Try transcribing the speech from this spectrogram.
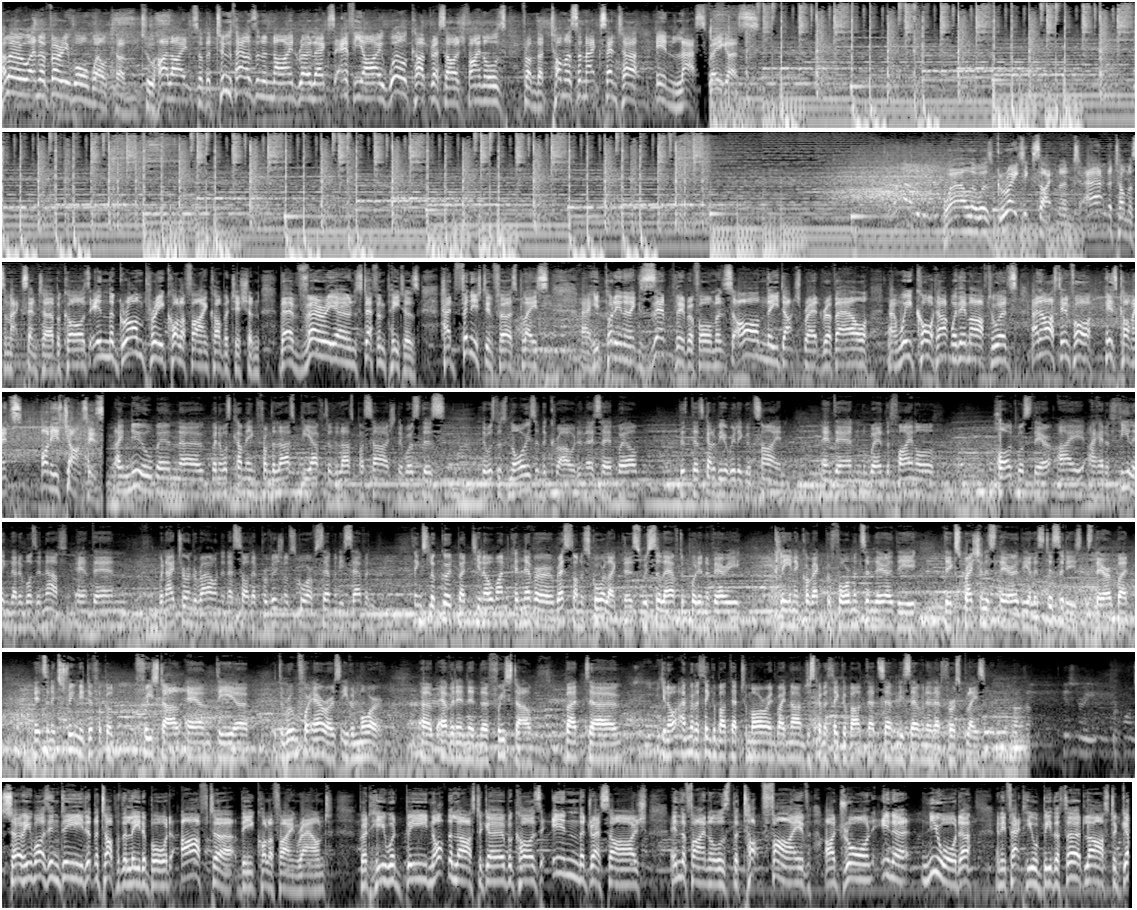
and a very warm welcome to highlights of the 2009 Rolex FEI World Cup Dressage Finals from the Thomas Mack Center in Las Vegas. Well, there was great excitement at the Thomas and Mack Centre because in the Grand Prix qualifying competition, their very own Steffen Peters had finished in first place. Uh, he'd put in an exemplary performance on the Dutch bred Ravel, and we caught up with him afterwards and asked him for his comments on his chances. I knew when uh, when I was coming from the last piaffe to the last passage, there was this there was this noise in the crowd, and I said, well, th- that's got to be a really good sign. And then when the final halt was there, I, I had a feeling that it was enough. And then when I turned around and I saw that provisional score of 77, things look good, but you know, one can never rest on a score like this. We still have to put in a very clean and correct performance in there. The, the expression is there, the elasticity is there, but it's an extremely difficult freestyle, and the, uh, the room for error is even more uh, evident in the freestyle. But, uh, you know, I'm going to think about that tomorrow, and right now I'm just going to think about that 77 and that first place. So he was indeed at the top of the leaderboard after the qualifying round, but he would be not the last to go because in the dressage, in the finals, the top five are drawn in a new order, and in fact, he would be the third last to go.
